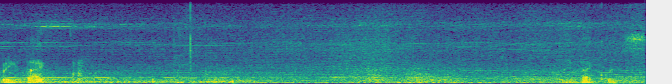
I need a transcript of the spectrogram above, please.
Bring it back. Bring it backwards.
